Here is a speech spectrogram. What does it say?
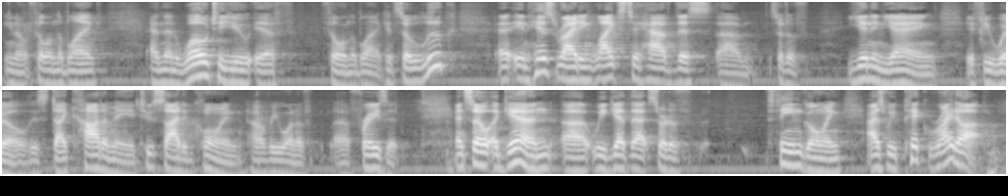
you know, fill in the blank, and then woe to you if, fill in the blank. And so Luke, uh, in his writing, likes to have this um, sort of yin and yang, if you will, this dichotomy, two sided coin, however you want to uh, phrase it. And so, again, uh, we get that sort of theme going as we pick right up.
